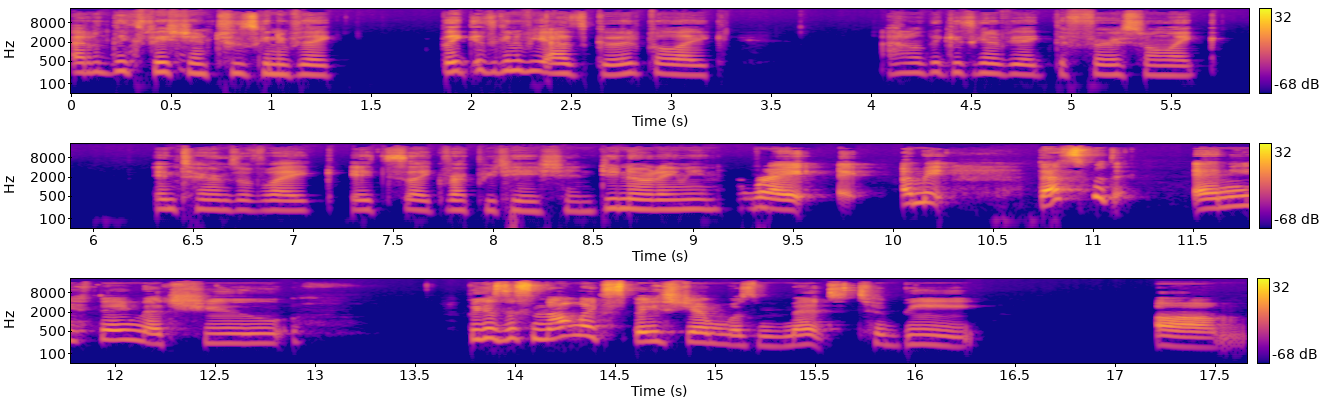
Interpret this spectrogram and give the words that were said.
i don't think space jam 2 is gonna be like like it's gonna be as good but like i don't think it's gonna be like the first one like in terms of like its like reputation. Do you know what I mean? Right. I mean, that's with anything that you because it's not like Space Jam was meant to be um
